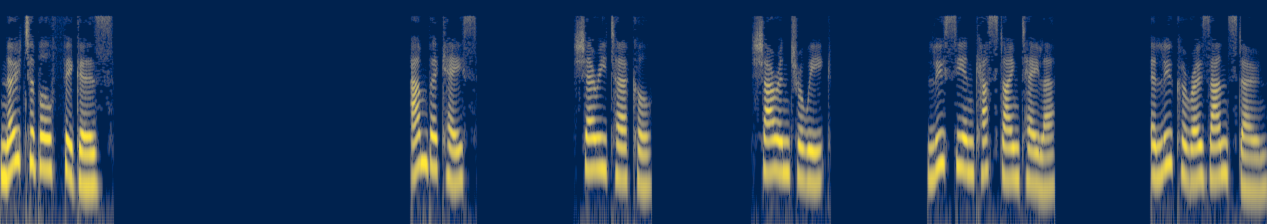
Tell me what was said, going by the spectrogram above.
Notable figures Amber Case Sherry Turkle Sharon Traweek Lucian Castine Taylor Allucquère Rosanne Stone.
